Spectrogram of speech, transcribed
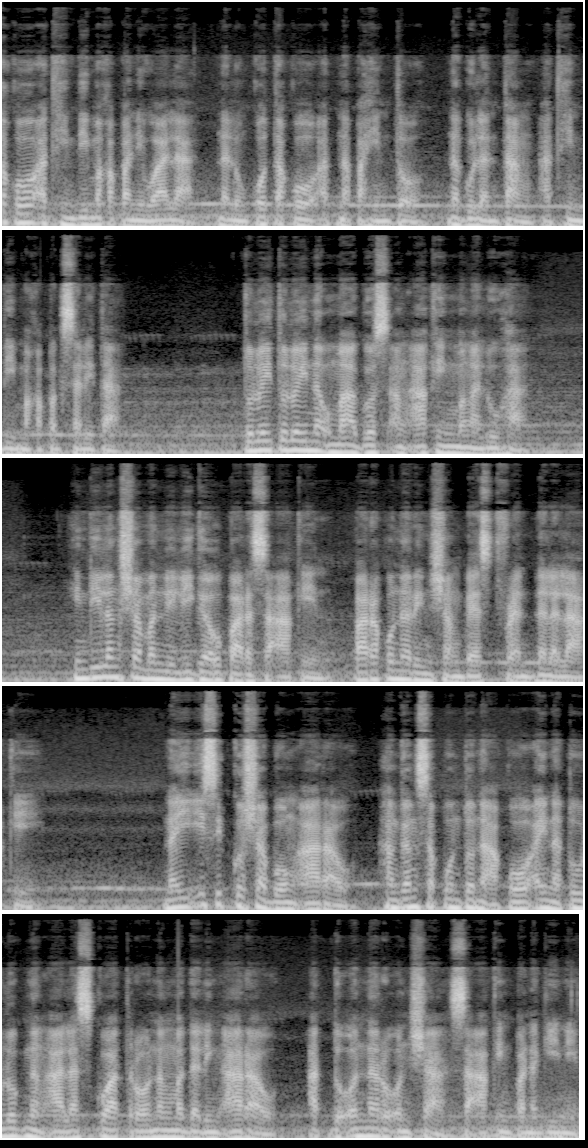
ako at hindi makapaniwala, nalungkot ako at napahinto, nagulantang at hindi makapagsalita. Tuloy-tuloy na umagos ang aking mga luha. Hindi lang siya manliligaw para sa akin, para ko na rin siyang best friend na lalaki. Naiisip ko siya buong araw, hanggang sa punto na ako ay natulog ng alas 4 ng madaling araw, at doon naroon siya sa aking panaginip.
